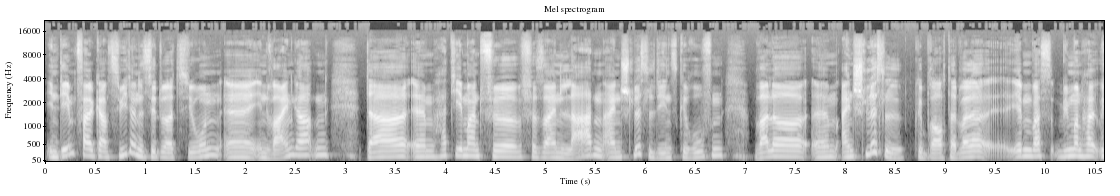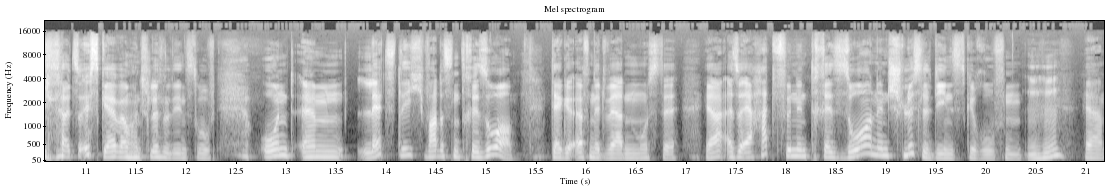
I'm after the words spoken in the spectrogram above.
In dem Fall gab es wieder eine Situation äh, in Weingarten. Da ähm, hat jemand für, für seinen Laden einen Schlüsseldienst gerufen, weil er ähm, einen Schlüssel gebraucht hat. Weil er eben was, wie man halt, wie es halt so ist, gell, wenn man einen Schlüsseldienst ruft. Und ähm, letztlich war das ein Tresor, der geöffnet werden musste. Ja, also er hat für einen Tresor einen Schlüsseldienst gerufen. Ja,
